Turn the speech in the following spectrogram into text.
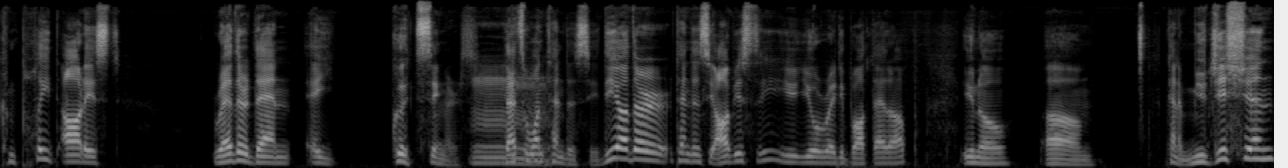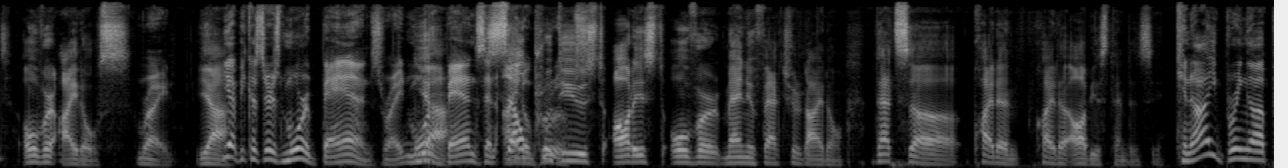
complete artist, rather than a good singers. That's one Mm. tendency. The other tendency, obviously, you, you already brought that up. You know, um, kind of musicians over idols. right. Yeah. Yeah, because there's more bands, right? More Yeah. bands than idol groups. self-produced artist over manufactured idol. That's uh, quite an quite an obvious tendency. Can I bring up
